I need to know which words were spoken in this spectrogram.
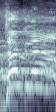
Dank u wel.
